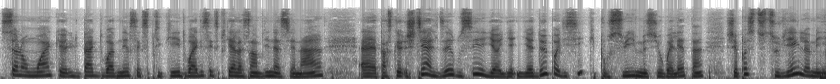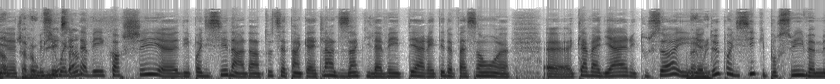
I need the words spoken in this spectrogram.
selon moi, que l'UPAC doit venir s'expliquer, doit aller s'expliquer à l'Assemblée nationale, euh, parce que je tiens à le dire aussi, il y a, il y a deux policiers qui poursuivent M. Ouellet. Hein. Je sais pas si tu te souviens, là, mais Non, euh, M. oublié Ouellet ça. avait écorché euh, des policiers dans, dans toute cette enquête-là en disant qu'il avait été arrêté de façon euh, euh, cavalière et tout ça. Et Ben il y a oui. deux policiers qui poursuivent M.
